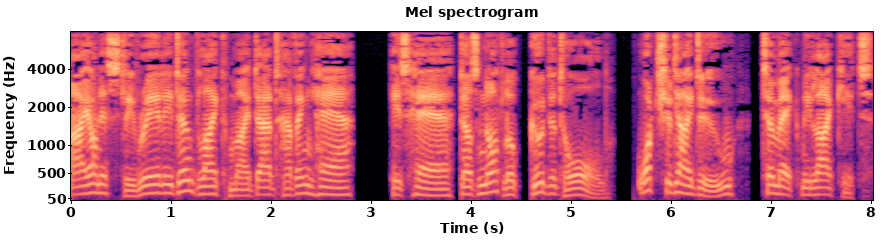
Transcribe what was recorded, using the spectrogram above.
I honestly really don't like my dad having hair. His hair does not look good at all. What should I do, to make me like it?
